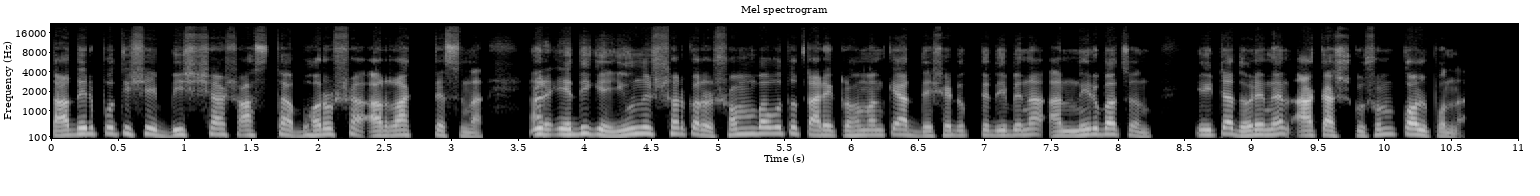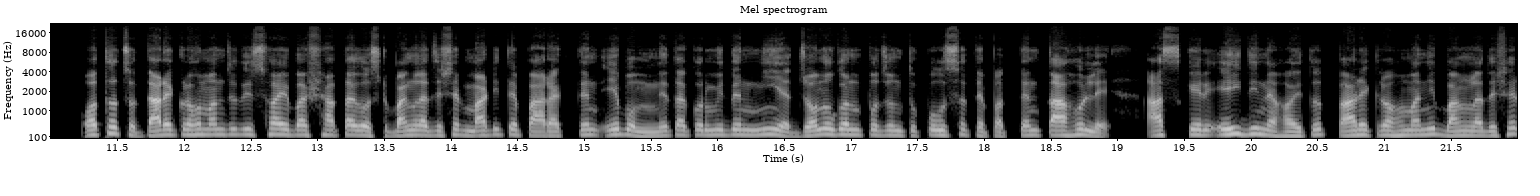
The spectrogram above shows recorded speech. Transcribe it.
তাদের প্রতি সেই বিশ্বাস আস্থা ভরসা আর রাখতেছে না। আর এদিকে ইউনুস সরকারও সম্ভবত তারেক রহমানকে আর দেশে ঢুকতে দিবে না। আর নির্বাচন এটা ধরে নেন আকাশ কুসুম কল্পনা। অথচ তারেক রহমান যদি ছয় বা সাত আগস্ট বাংলাদেশের মাটিতে পা রাখতেন এবং নেতাকর্মীদের নিয়ে জনগণ পর্যন্ত পৌঁছাতে পারতেন, তাহলে আজকের এই দিনে হয়তো তারেক রহমানই বাংলাদেশের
